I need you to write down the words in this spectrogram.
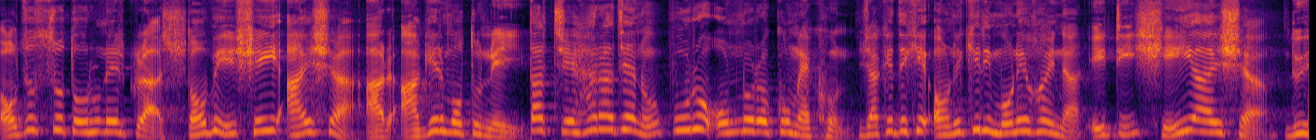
অজস্র তরুণের ক্রাশ। তবে সেই আয়েশা আর আগের মতো নেই। তার চেহারা যেন পুরো অন্যরকম এখন, যাকে দেখে অনেকেরই মনে হয় না, এটি সেই আয়েশা, দুই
